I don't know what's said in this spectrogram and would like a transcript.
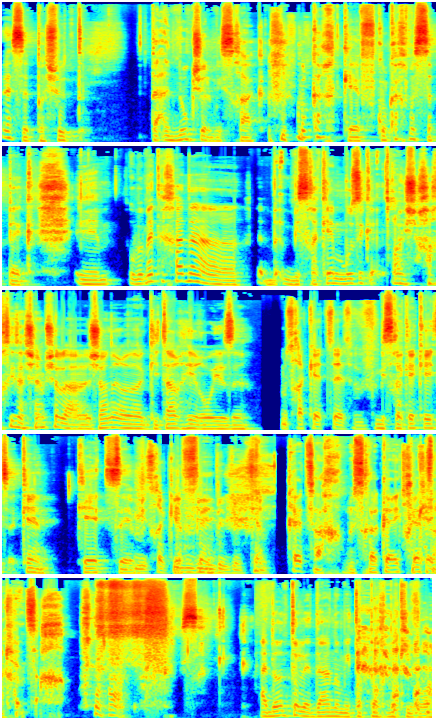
איזה פשוט תענוג של משחק כל כך כיף כל כך מספק אמ, הוא באמת אחד המשחקי מוזיקה אוי שכחתי את השם של הז'אנר ה Guitar Hero אי הזה משחק קצב. משחקי קצב כן קצב משחק יפה כן. קצח משחקי משחקי קצח. אדון טולדנו מתהפך בקברו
